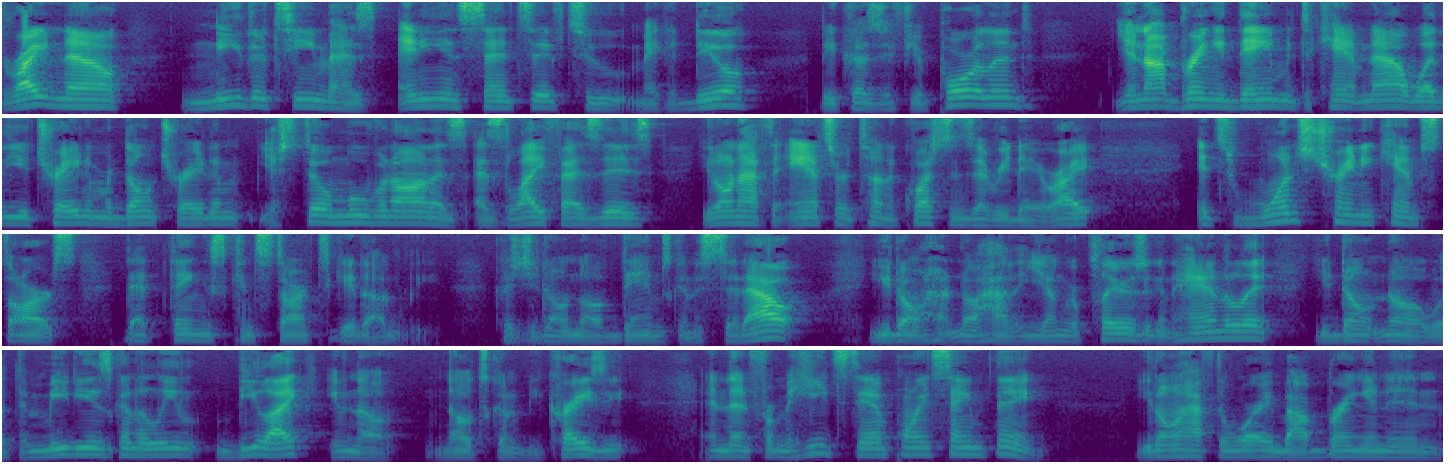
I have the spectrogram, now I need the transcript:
right now, neither team has any incentive to make a deal. Because if you're Portland, you're not bringing Dame into camp now, whether you trade him or don't trade him. You're still moving on as, as life as is. You don't have to answer a ton of questions every day, right? It's once training camp starts that things can start to get ugly because you don't know if Dame's going to sit out. You don't know how the younger players are going to handle it. You don't know what the media is going to be like, even though know it's going to be crazy. And then from a Heat standpoint, same thing. You don't have to worry about bringing in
